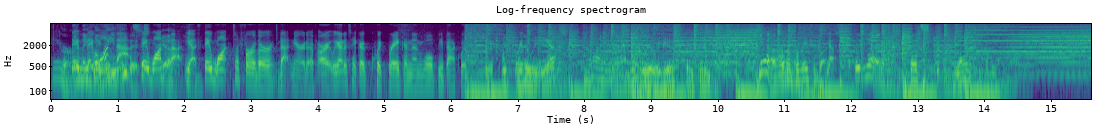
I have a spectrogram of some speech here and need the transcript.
care. They, they they want that. it. They want Yeah. that. Yes, they want to further that narrative. All right, we got to take a quick break and then we'll be back with this top It the really media. is. More on the media. It really is. They believe it. Yeah, I mean, Confirmation bias. Yes. but yeah, that's the only people they hang out.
